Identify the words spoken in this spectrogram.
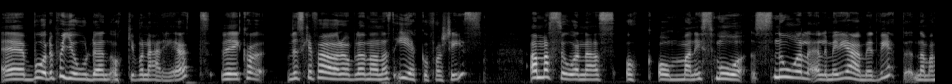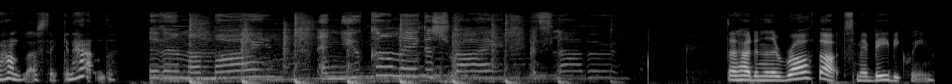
Eh, både på jorden och i vår närhet. Vi, vi ska få höra om bland annat ekofascism, Amazonas och om man är små, snål eller miljömedveten när man handlar second hand. Där hörde ni Raw Thoughts med Baby Queen.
